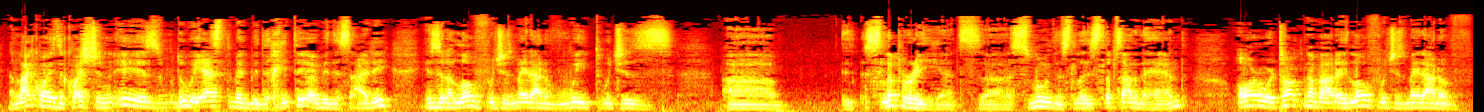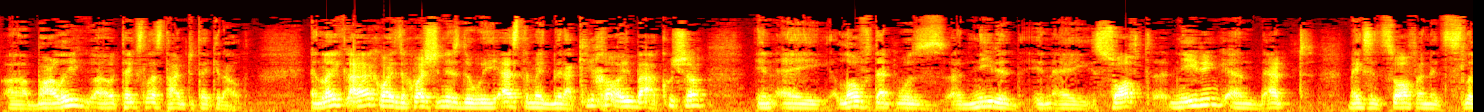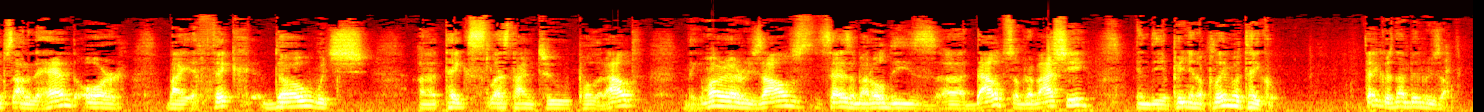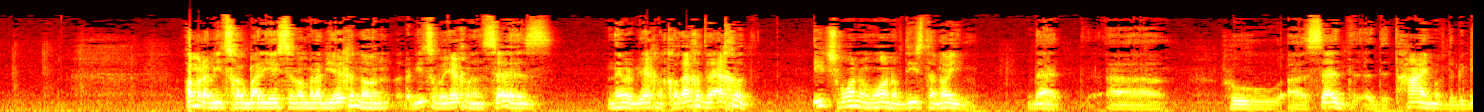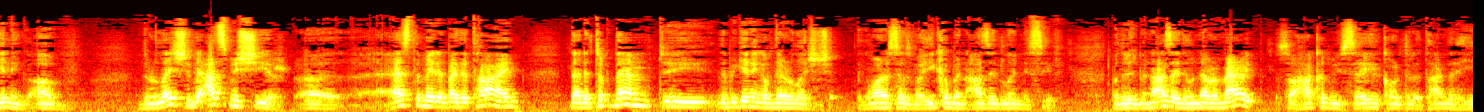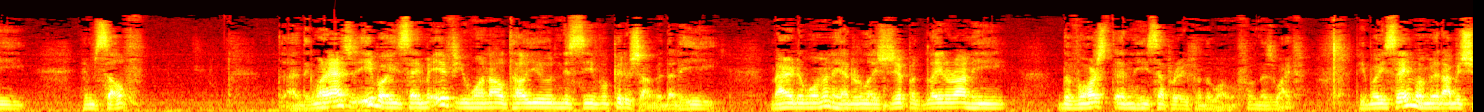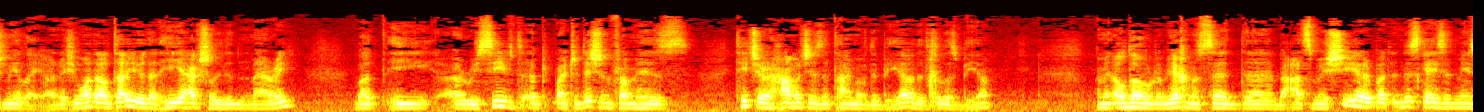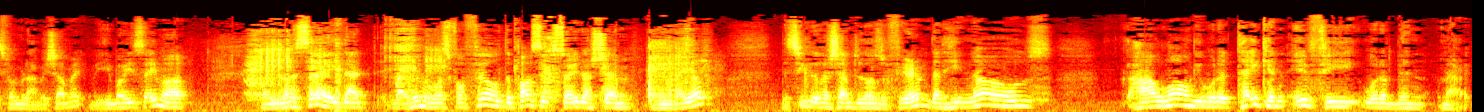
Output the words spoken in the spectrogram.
And likewise, the question is: Do we estimate b'dechite or b'desari? Is it a loaf which is made out of wheat, which is uh, slippery, it's uh, smooth and slips out of the hand, or we're talking about a loaf which is made out of uh, barley? Uh, it takes less time to take it out. And likewise, the question is: Do we estimate b'rakicha or ba'akusha? in a loaf that was uh, kneaded in a soft kneading, and that makes it soft and it slips out of the hand, or by a thick dough which uh, takes less time to pull it out. The Gemara resolves, says about all these uh, doubts of Rav Ashi in the opinion of Plimo Teku. Teku has not been resolved. Amar Rabbi Yitzchak Bar Yosef Amar Rabbi Yochanan, Rabbi Yitzchak Bar Yochanan says, name Rabbi Yochanan, Kol Echad Ve'echad, each one and one of these Tanoim that uh, who uh, said the time of the beginning of the relationship, Atzmishir, uh, estimated by the time that it took them to the beginning of their relationship. The Gemara says, Vayika ben Azid nisiv. But there's Ben Azid who never married, so how could we say, according to the time, that he himself? And the Gemara answers, Ibo, he's saying, if you want, I'll tell you Nisiv Pirusham, that he married a woman, he had a relationship, but later on he divorced and he separated from the woman, from his wife. And if you want, I'll tell you that he actually didn't marry, but he uh, received uh, by tradition from his teacher how much is the time of the bia, the tchilas bia. I mean, although Rabbi Yechon said uh, ba'atz meshir, but in this case it means from Rabbi Shammai. Well, you're going to say that by him it was fulfilled the pasuk Sayyid Hashem the secret of Hashem to those who fear Him, that He knows how long it would have taken if he would have been married.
